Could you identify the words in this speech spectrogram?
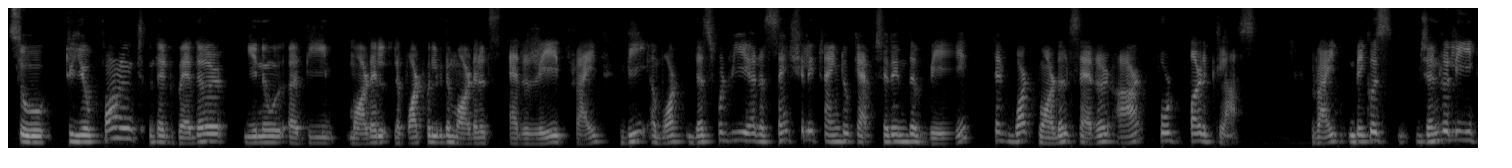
So to your point that whether you know uh, the model, what will be the model's error rate, right? We what that's what we are essentially trying to capture in the way that what models error are for per class, right? Because generally,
